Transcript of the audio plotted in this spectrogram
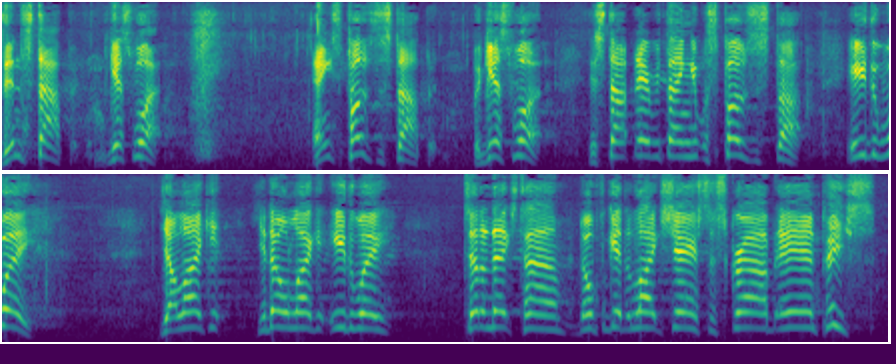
Didn't stop it. Guess what? Ain't supposed to stop it. But guess what? It stopped everything it was supposed to stop. Either way, y'all like it, you don't like it, either way, till the next time, don't forget to like, share, and subscribe, and peace.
